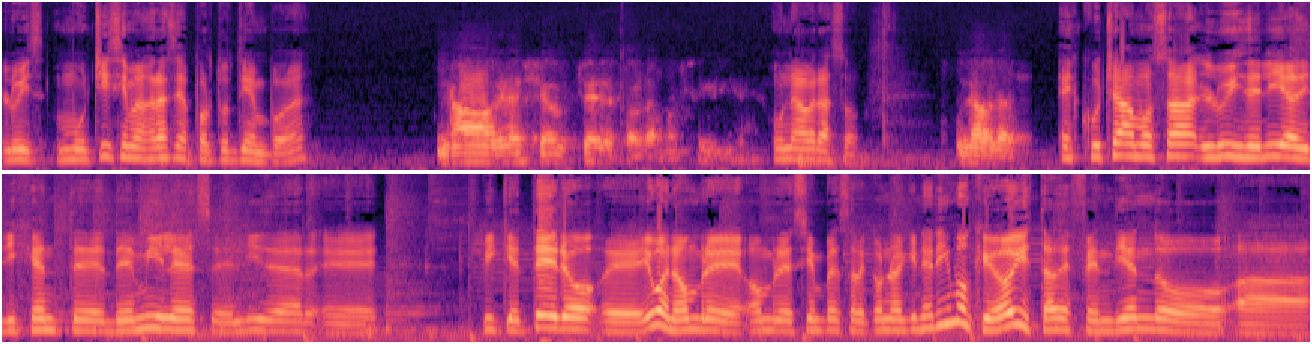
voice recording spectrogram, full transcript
Luis, muchísimas gracias por tu tiempo, ¿eh? No, gracias a ustedes por la posibilidad. Un abrazo. Un abrazo. Escuchábamos a Luis Delía, dirigente de Miles, el líder eh, piquetero eh, y bueno, hombre, hombre siempre cercano al kirchnerismo que hoy está defendiendo a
